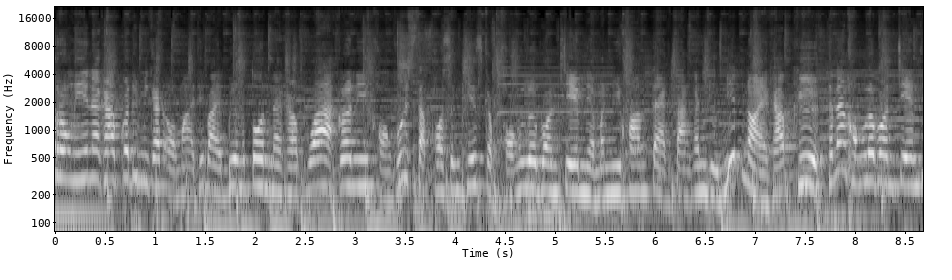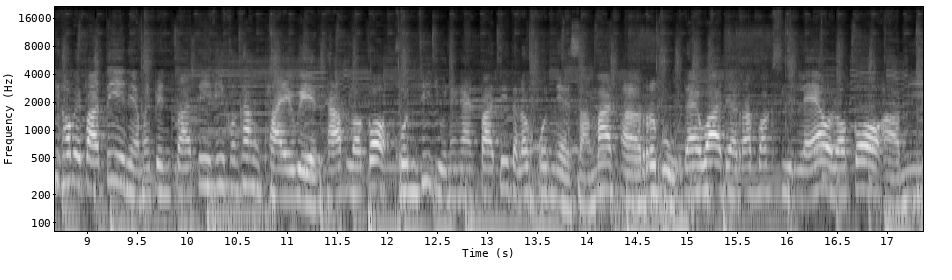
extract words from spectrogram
ตรงนี้นะครับก็ได้มีการออกมาอธิบายเบื้องต้นนะครับว่ากรณีของคริสตัพพอซิงกิสกับของเลบรอนเจมส์เนี่ยมันมีความแตกต่างกันอยู่นิดหน่อยครับคือทางด้านของเลบรอนเจมส์ที่เขาไปปาร์ตี้เนี่ยมันเป็นปาร์ตี้ที่ค่อนข้าง p r i v a t ครับแล้วก็คนที่อยู่ในงานปาร์ตี้แต่ละคนเนี่ยสามารถระบุได้ว่าได้รับวัคซีนแล้ว แล้วก็มี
